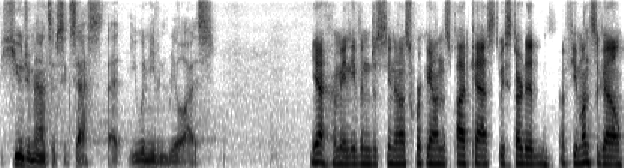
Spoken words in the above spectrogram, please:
huge amounts of success that you wouldn't even realize. Yeah, I mean, even just you know, us working on this podcast, we started a few months ago,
